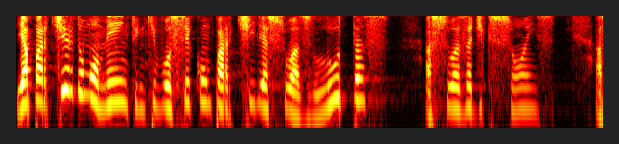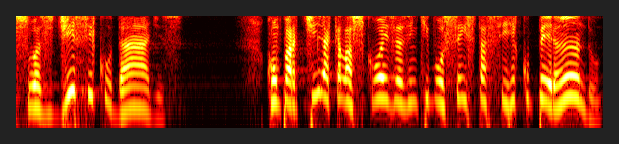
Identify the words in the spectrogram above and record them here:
E a partir do momento em que você compartilha as suas lutas, as suas adicções, as suas dificuldades, compartilha aquelas coisas em que você está se recuperando,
